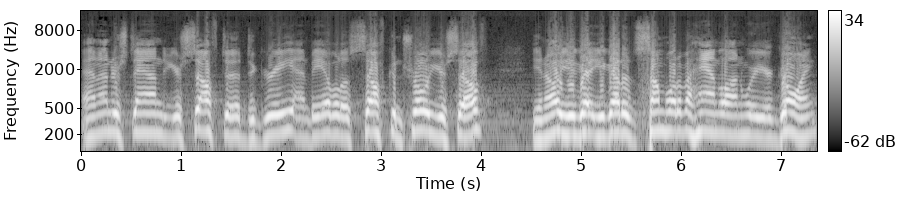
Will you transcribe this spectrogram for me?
and understand yourself to a degree and be able to self control yourself. You know, you got you got a somewhat of a handle on where you're going.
